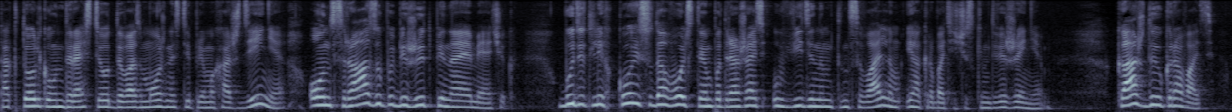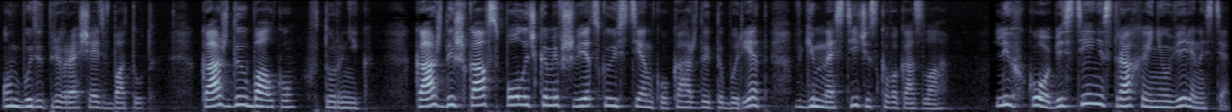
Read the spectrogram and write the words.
Как только он дорастет до возможности прямохождения, он сразу побежит, пиная мячик. Будет легко и с удовольствием подражать увиденным танцевальным и акробатическим движениям. Каждую кровать он будет превращать в батут каждую балку в турник, каждый шкаф с полочками в шведскую стенку, каждый табурет в гимнастического козла. Легко, без тени страха и неуверенности,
